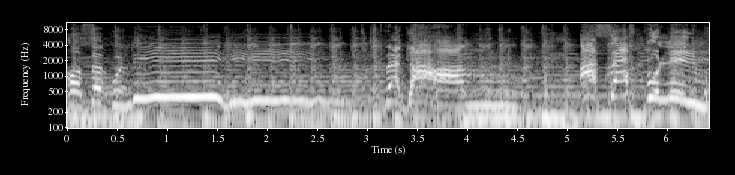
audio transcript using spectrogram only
אוסף בולים, וגם אסף בולים.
